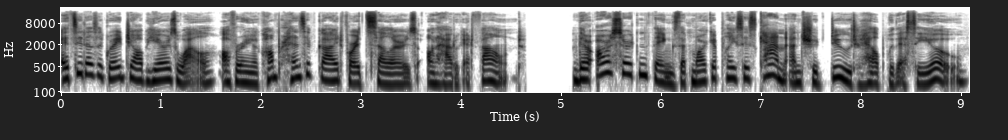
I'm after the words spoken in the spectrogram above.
Etsy does a great job here as well, offering a comprehensive guide for its sellers on how to get found. There are certain things that marketplaces can and should do to help with SEO.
